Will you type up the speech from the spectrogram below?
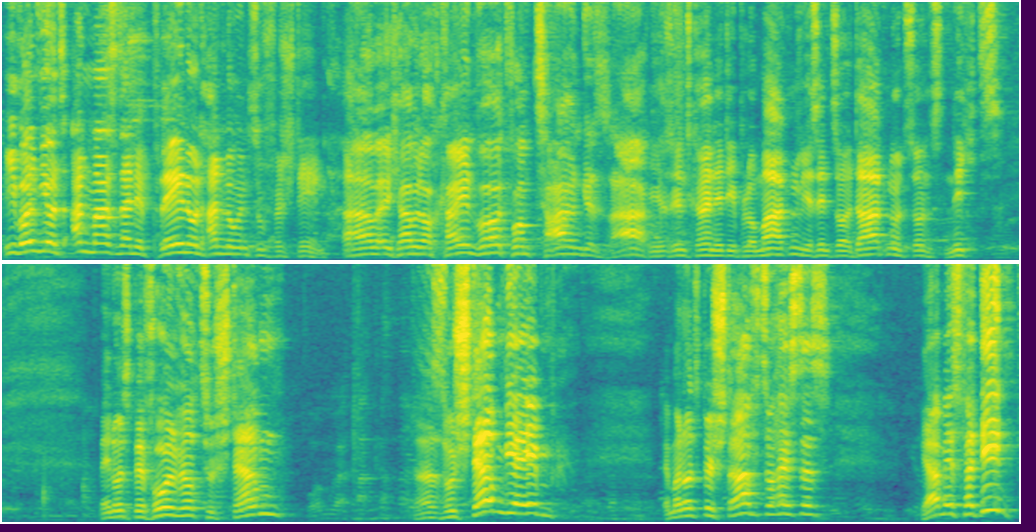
Wie wollen wir uns anmaßen, seine Pläne und Handlungen zu verstehen? Aber ich habe doch kein Wort vom Zaren gesagt. Wir sind keine Diplomaten, wir sind Soldaten und sonst nichts. Wenn uns befohlen wird zu sterben, so sterben wir eben. Wenn man uns bestraft, so heißt es, wir haben es verdient.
